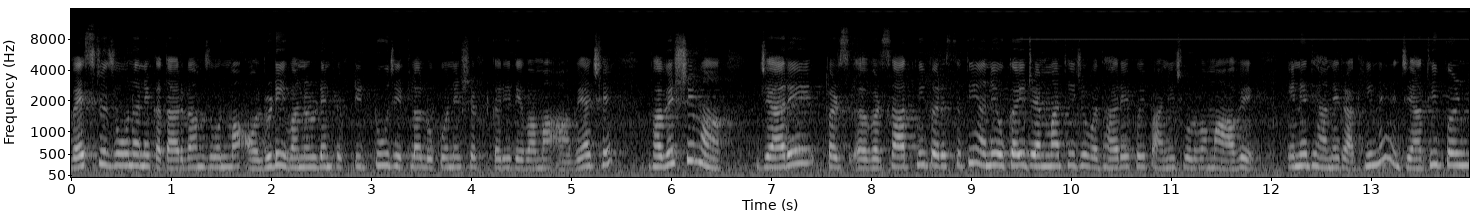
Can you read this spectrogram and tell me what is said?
વેસ્ટ ઝોન અને કતારગામ ઝોનમાં already one hundred and fifty two જેટલા લોકોને શિફ્ટ કરી દેવામાં આવ્યા છે. ભવિષ્યમાં જ્યારે વરસાદની પરિસ્થિતિ અને ઉકાઈ ડેમમાંથી જો વધારે કોઈ પાણી છોડવામાં આવે એને ધ્યાને રાખીને જ્યાંથી પણ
